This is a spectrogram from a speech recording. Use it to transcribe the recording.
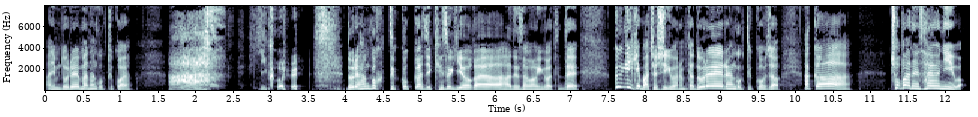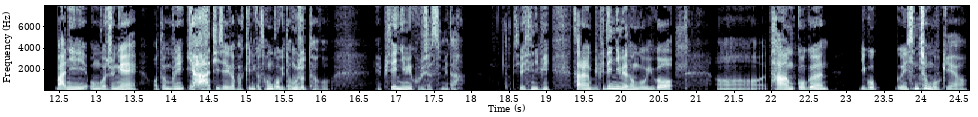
아니면 노래만 한 곡 듣고 와요? 아, 이거를 노래 한 곡 듣고까지 계속 이어가야 하는 상황인 것 같은데 끈기 있게 맞춰주시기 바랍니다. 노래를 한 곡 듣고 오죠. 아까 초반에 사연이 많이 온것 중에 어떤 분이 야 DJ가 바뀌니까 선곡이 너무 좋다고 예, PD님이 고르셨습니다. PD님이 사랑은 PD님의 선곡이고 어 다음 곡은 이 곡은 신청곡이에요.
